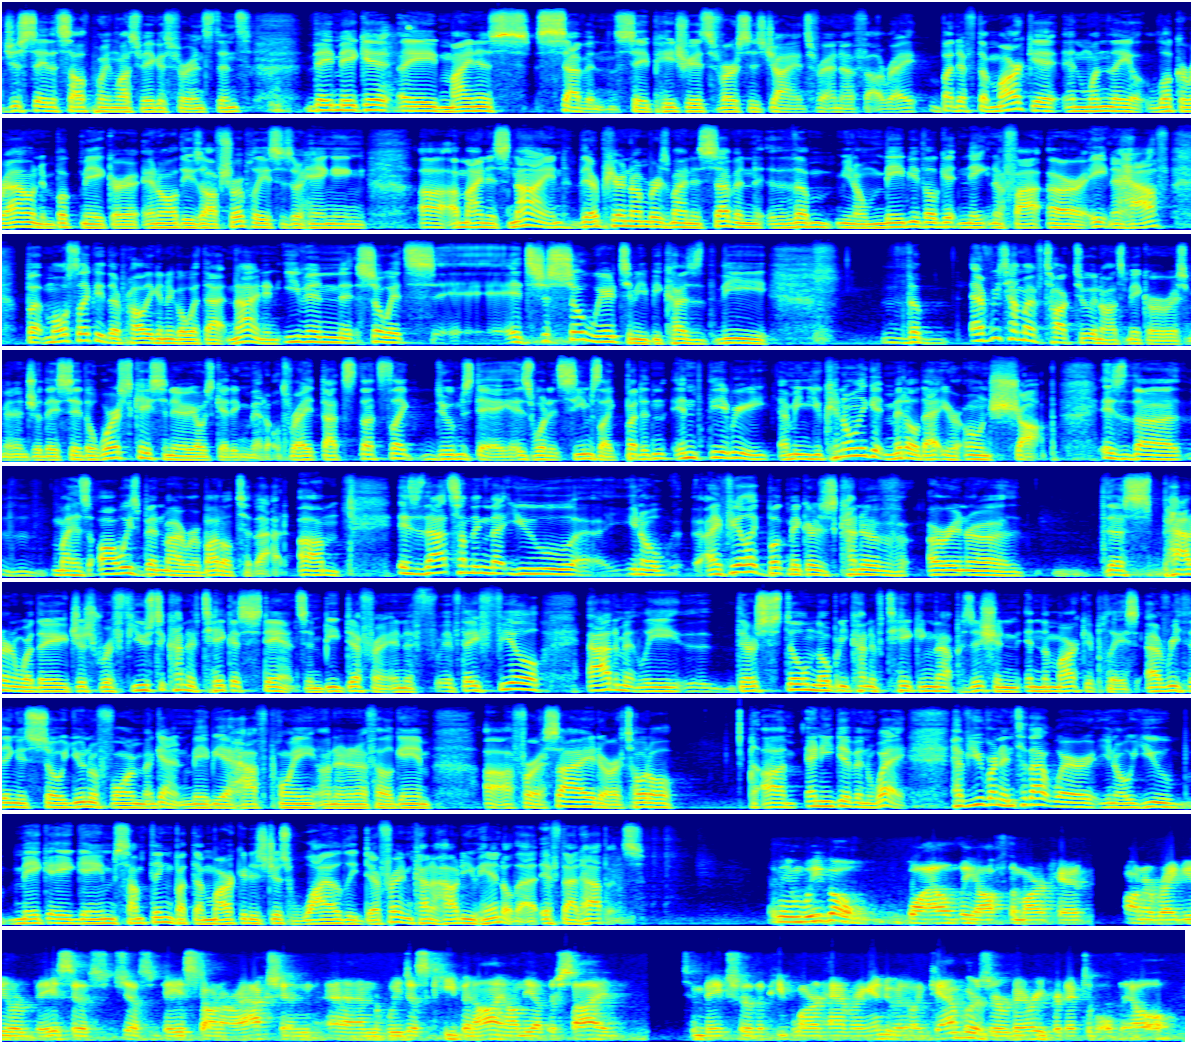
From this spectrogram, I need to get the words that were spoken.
just say the South Point in Las Vegas, for instance, they make it a minus seven, say Patriots versus Giants for NFL, right? But if the market and when they look around and bookmaker and all these offshore places are hanging uh, a minus nine, their pure number is minus seven. The you know maybe they'll get an eight and a five or eight and a half, but most likely they're probably going to go with that nine. And even so, it's it's just so weird to me because the the every time I've talked to an odds maker or risk manager, they say the worst case scenario is getting middled, right? That's that's like doomsday is what it seems like. But in, in theory, I mean, you can only get middled at your own shop. Is the my has always been my rebuttal to that. Um, is that something that you you know? I feel like bookmakers kind of are in a this pattern where they just refuse to kind of take a stance and be different. And if, if they feel adamantly there's still nobody kind of taking that position in the marketplace, everything is so uniform. Again, maybe a half point on an NFL game uh, for a side or a total. Um, any given way. Have you run into that where you know you make a game something, but the market is just wildly different? And kind of how do you handle that if that happens? I mean, we go wildly off the market on a regular basis just based on our action and we just keep an eye on the other side to make sure that people aren't hammering into it. Like gamblers are very predictable. They'll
